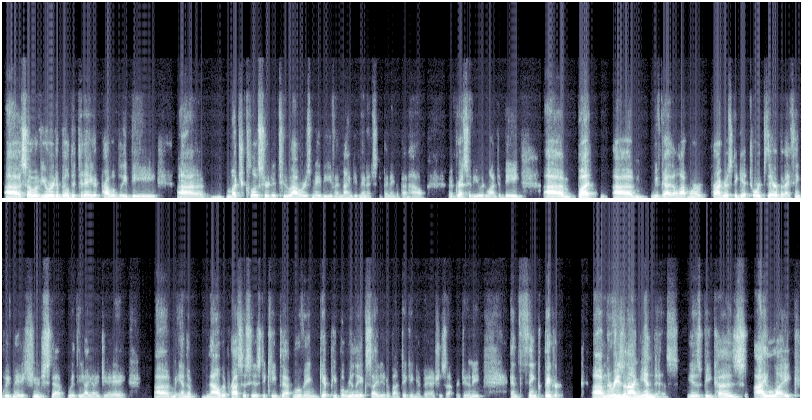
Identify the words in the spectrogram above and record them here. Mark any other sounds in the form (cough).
Uh, so if you were to build it today, it would probably be uh, much closer to two hours, maybe even 90 minutes, depending upon how aggressive you would want to be. Um, but um, we've got a lot more progress to get towards there, but I think we've made a huge step with the IIJA. Um, and the, now the process is to keep that moving, get people really excited about taking advantage of this opportunity and think bigger. Um, the reason I'm in this is because I like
